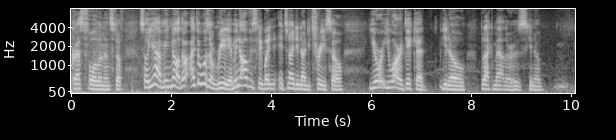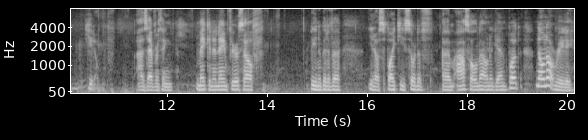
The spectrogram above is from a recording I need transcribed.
crestfallen and stuff. So yeah, I mean, no, there, I, there wasn't really. I mean, obviously, when it's 1993, so you're you are a dickhead, you know, black metaler who's you know, you know, has everything, making a name for yourself, being a bit of a, you know, spiky sort of um, asshole now and again. But no, not really.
